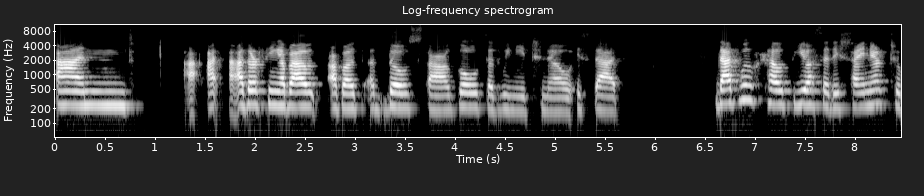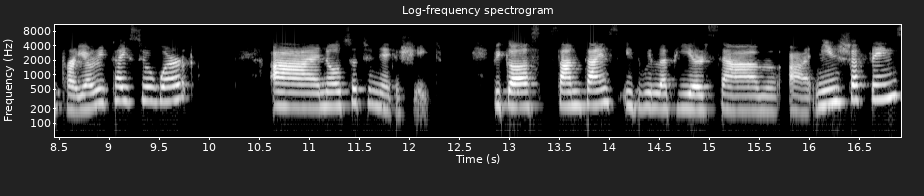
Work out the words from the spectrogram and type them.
and other thing about about those uh, goals that we need to know is that that will help you as a designer to prioritize your work and also to negotiate because sometimes it will appear some uh, ninja things.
